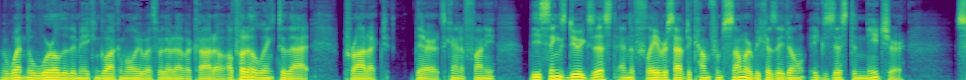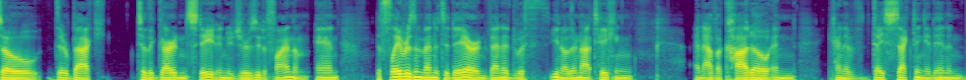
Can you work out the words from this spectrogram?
What in the world are they making guacamole with without avocado? I'll put a link to that product there. It's kind of funny. These things do exist, and the flavors have to come from somewhere because they don't exist in nature. So they're back to the garden state in New Jersey to find them. And the flavors invented today are invented with, you know, they're not taking an avocado and kind of dissecting it in and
